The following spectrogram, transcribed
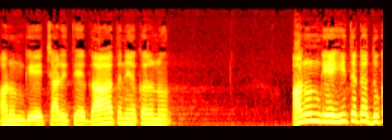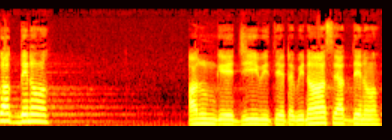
අනුන්ගේ චරිතය ඝාතනය කරනවා අනුන්ගේ හිතට දුකක් දෙනවා. අනුන්ගේ ජීවිතයට විනාසයක් දෙනවා.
